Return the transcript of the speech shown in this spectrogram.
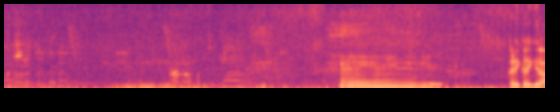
உன்னை இழுத்துட்டு போயிரு மாமா பிடிச்சிருக்கேன் கடி கடிக்கிறா?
